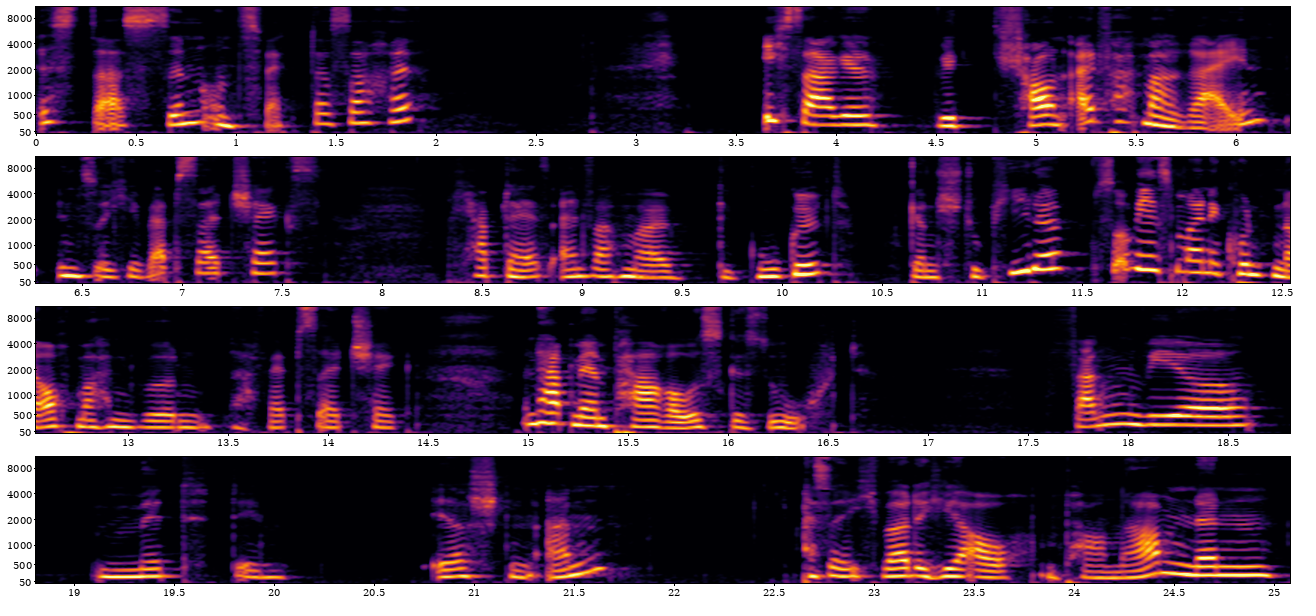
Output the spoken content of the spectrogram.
Ist das Sinn und Zweck der Sache? ich sage, wir schauen einfach mal rein in solche Website-Checks. Ich habe da jetzt einfach mal gegoogelt, ganz stupide, so wie es meine Kunden auch machen würden, nach Website-Check und habe mir ein paar rausgesucht. Fangen wir mit dem ersten an. Also ich werde hier auch ein paar Namen nennen.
